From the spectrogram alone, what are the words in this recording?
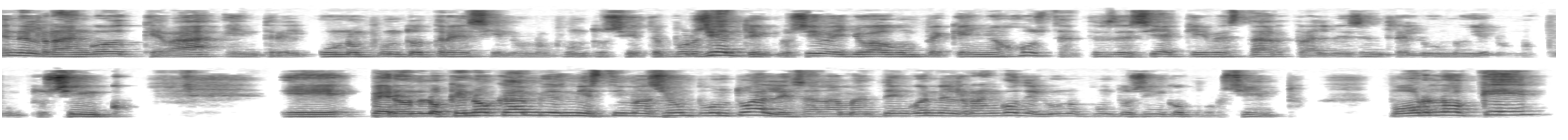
en el rango que va entre el 1.3 y el 1.7%. Inclusive yo hago un pequeño ajuste. Antes decía que iba a estar tal vez entre el 1 y el 1.5. Eh, pero lo que no cambio es mi estimación puntual, esa la mantengo en el rango del 1.5%. Por lo que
